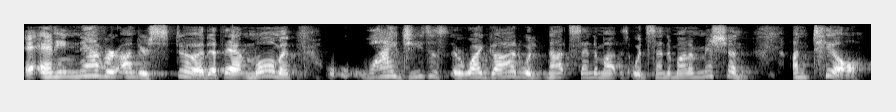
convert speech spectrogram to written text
And he never understood at that moment why Jesus or why God would not send him on, would send him on a mission until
